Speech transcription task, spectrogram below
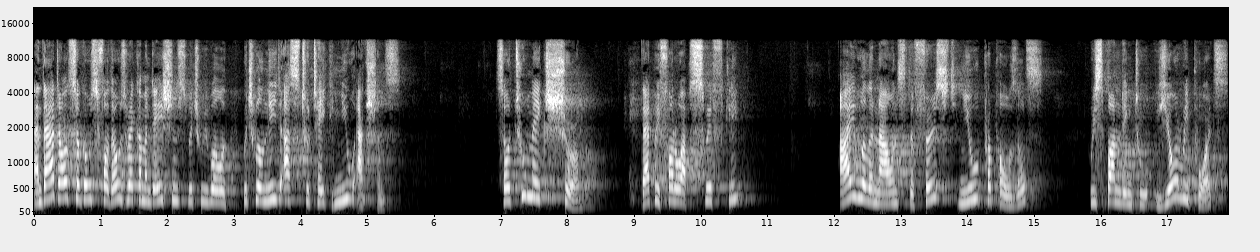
And that also goes for those recommendations which, we will, which will need us to take new actions. So to make sure that we follow up swiftly, I will announce the first new proposals responding to your reports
